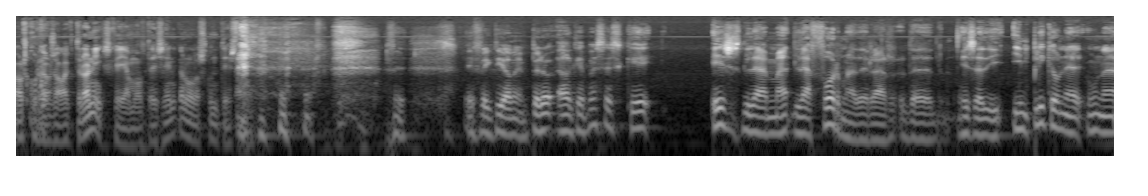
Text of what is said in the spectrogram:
Els correus electrònics, que hi ha molta gent que no les contesta. Efectivament, però el que passa és que és la, la forma de la... De, és a dir, implica una, una,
